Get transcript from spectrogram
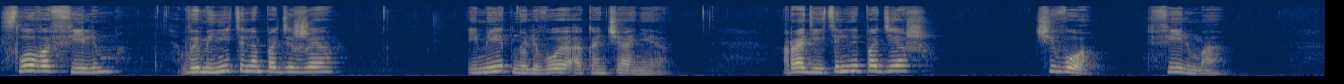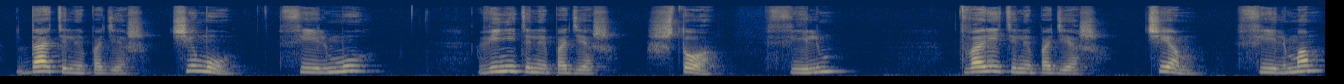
Слово «фильм» в именительном падеже имеет нулевое окончание. Родительный падеж – чего? Фильма. Дательный падеж – чему? Фильму. Винительный падеж – что? Фильм. Творительный падеж – чем? Фильмом.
